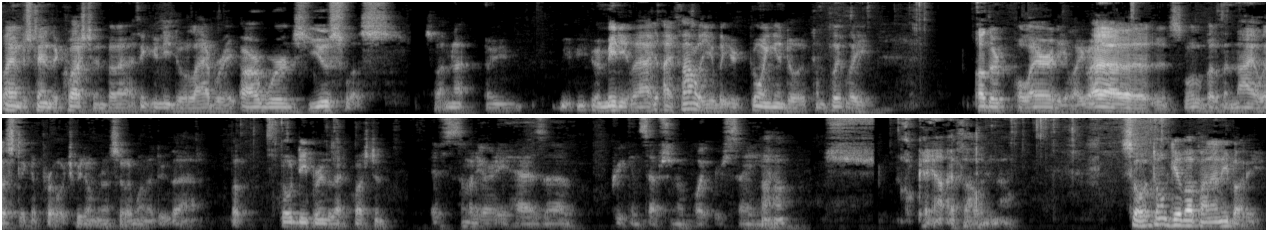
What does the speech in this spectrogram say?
I understand the question, but I think you need to elaborate. Are words useless? So I'm not you, you, immediately. I, I follow you, but you're going into a completely other polarity. Like uh, it's a little bit of a nihilistic approach. We don't necessarily want to do that. But go deeper into that question. If somebody already has a preconception of what you're saying, Uh huh. Okay, I I follow you now. So don't give up on anybody.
